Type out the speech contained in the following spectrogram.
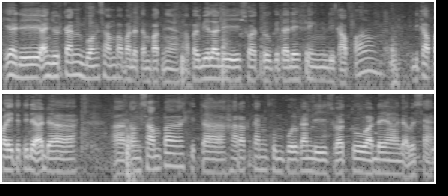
Ya dianjurkan buang sampah pada tempatnya. Apabila di suatu kita diving di kapal, di kapal itu tidak ada uh, tong sampah, kita harapkan kumpulkan di suatu wadah yang agak besar.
